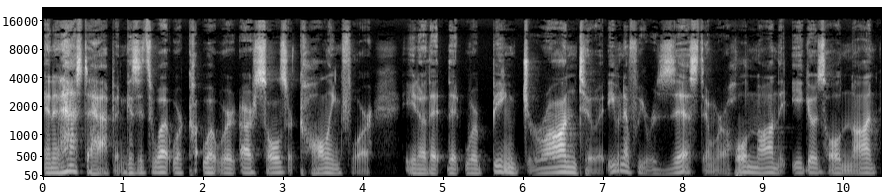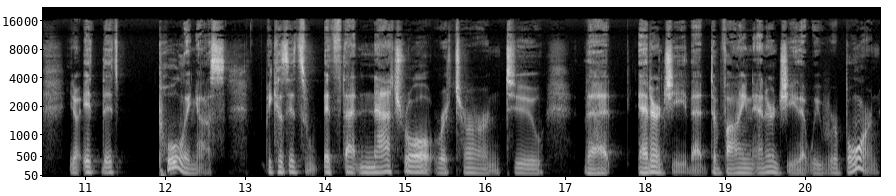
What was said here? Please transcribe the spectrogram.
and it has to happen because it's what we're what we're our souls are calling for you know that that we're being drawn to it. Even if we resist and we're holding on the ego's holding on you know it it's pulling us because it's it's that natural return to that energy that divine energy that we were born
